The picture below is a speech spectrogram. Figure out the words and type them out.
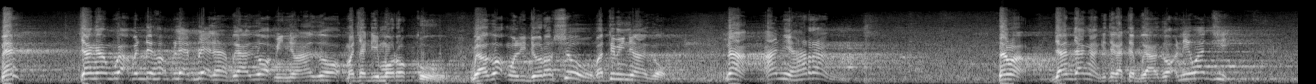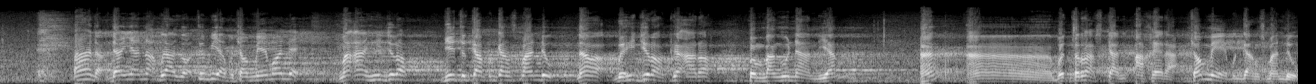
Nah, Jangan buat benda hak pelik-pelik lah. Berarak minum arak Macam di Morocco. Berarak mau lidur rasa Lepas tu minum arak. Nah, ini haram. Nampak? Jangan-jangan kita kata berarak ni wajib. Faham tak? Dan yang nak berarak tu biar macam molek. Ma'ah hijrah. Dia tukang pegang spanduk. Nampak? Berhijrah ke arah pembangunan yang ha? ha? Berteraskan akhirat. Comel pegang semanduk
